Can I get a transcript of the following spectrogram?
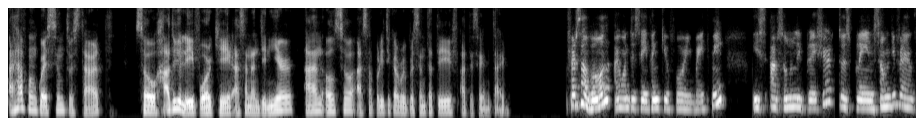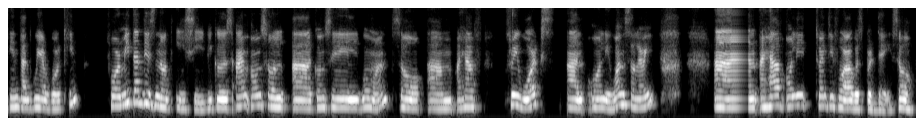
I have one question to start. So, how do you live working as an engineer and also as a political representative at the same time? First of all, I want to say thank you for inviting me. It's absolutely pleasure to explain some different things that we are working. For me, that is not easy because I'm also a council woman. So um, I have three works and only one salary. And I have only 24 hours per day. So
